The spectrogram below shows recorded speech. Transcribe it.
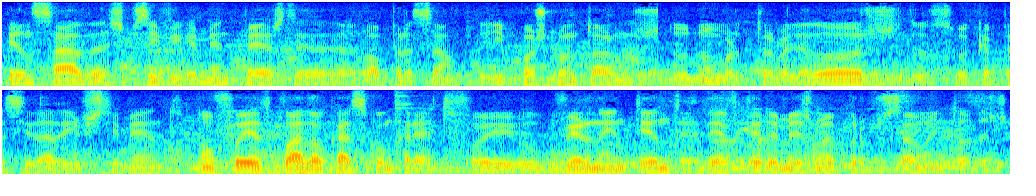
pensada especificamente para esta operação e para os contornos do número de trabalhadores, da sua capacidade de investimento. Não foi adequado ao caso concreto. Foi, o Governo entende que deve ter a mesma proporção em todas.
